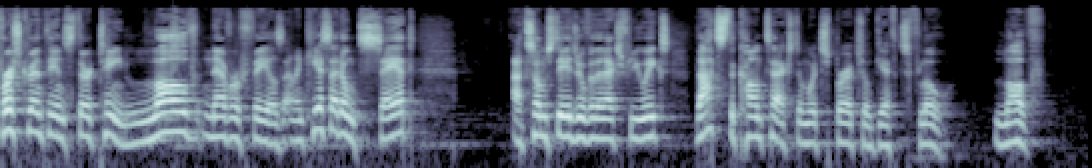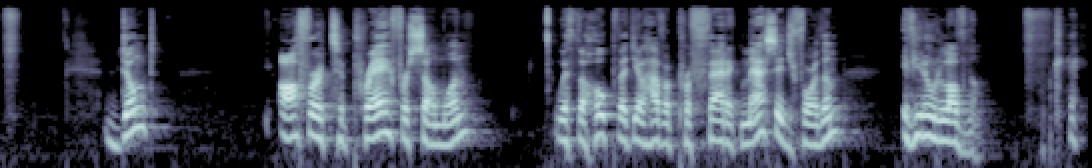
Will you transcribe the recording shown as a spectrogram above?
1 Corinthians 13 love never fails. And in case I don't say it, at some stage over the next few weeks, that's the context in which spiritual gifts flow love. Don't offer to pray for someone with the hope that you'll have a prophetic message for them if you don't love them. Okay?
